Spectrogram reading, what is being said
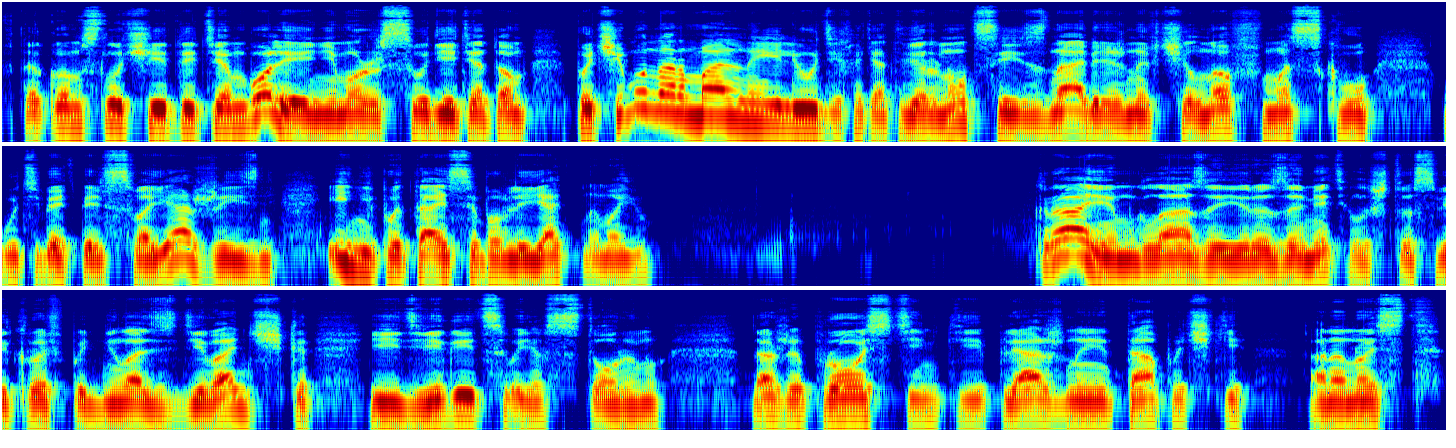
В таком случае ты тем более не можешь судить о том, почему нормальные люди хотят вернуться из набережных Челнов в Москву. У тебя теперь своя жизнь, и не пытайся повлиять на мою. Краем глаза Ира заметила, что свекровь поднялась с диванчика и двигается в сторону. Даже простенькие пляжные тапочки она носит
